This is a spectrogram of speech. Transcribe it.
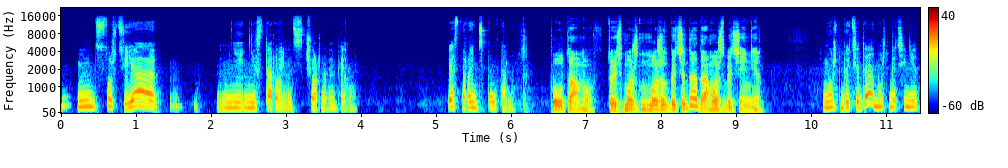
нет? Слушайте, я не, не сторонница черного и белого. Я сторонница полутонов. Полутонов. То есть может, может быть и да, да, а может быть и нет. Может быть и да, а может быть и нет.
